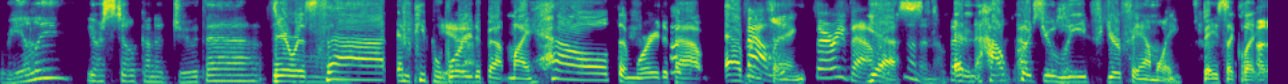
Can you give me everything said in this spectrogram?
really you're still going to do that there was mm. that and people yeah. worried about my health and worried about everything valid. very valid yes no, no, no. and valid. how could Absolutely. you leave your family basically uh,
